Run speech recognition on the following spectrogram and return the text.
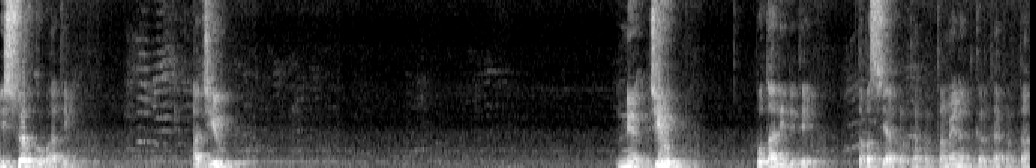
ઈશ્વર કૃપાથી આ જીવ જીવ પોતાની રીતે તપસ્યા કરતા કરતા, મહેનત કરતા કરતા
